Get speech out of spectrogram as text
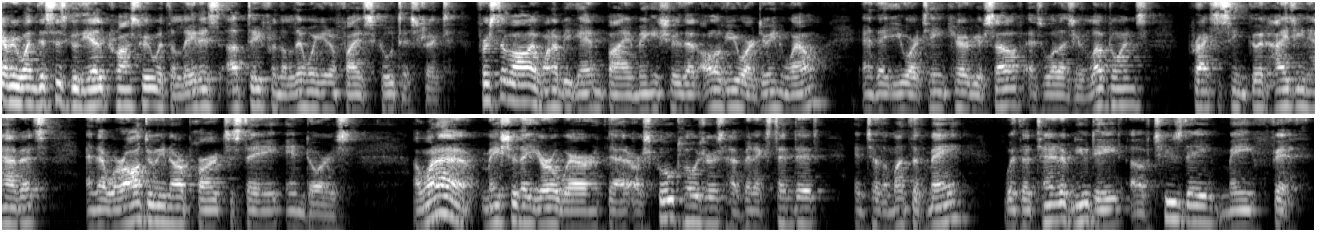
everyone, this is Gudiel Crosthwaite with the latest update from the Lynwood Unified School District. First of all, I want to begin by making sure that all of you are doing well and that you are taking care of yourself as well as your loved ones, practicing good hygiene habits, and that we're all doing our part to stay indoors. I want to make sure that you're aware that our school closures have been extended until the month of May with a tentative new date of Tuesday, May 5th.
